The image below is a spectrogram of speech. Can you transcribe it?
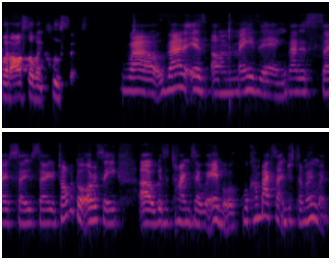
but also inclusive. Wow, that is amazing. That is so, so, so topical, obviously, uh, with the times that we're in, but we'll, we'll come back to that in just a moment.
